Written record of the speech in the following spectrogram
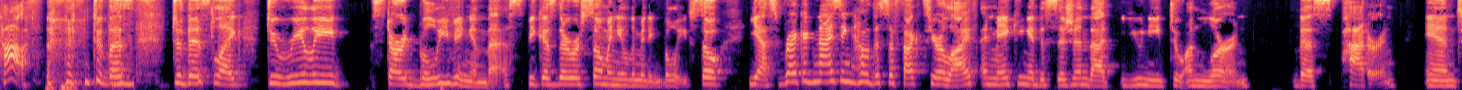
path to this. To this like to really start believing in this because there were so many limiting beliefs. So yes, recognizing how this affects your life and making a decision that you need to unlearn this pattern and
